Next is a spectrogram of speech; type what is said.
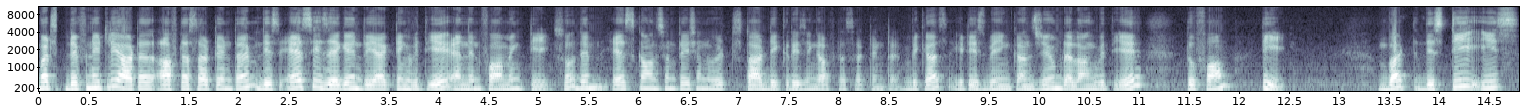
But definitely after, after certain time this S is again reacting with A and then forming T. So, then S concentration will start decreasing after certain time because it is being consumed along with A to form T. But this T is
